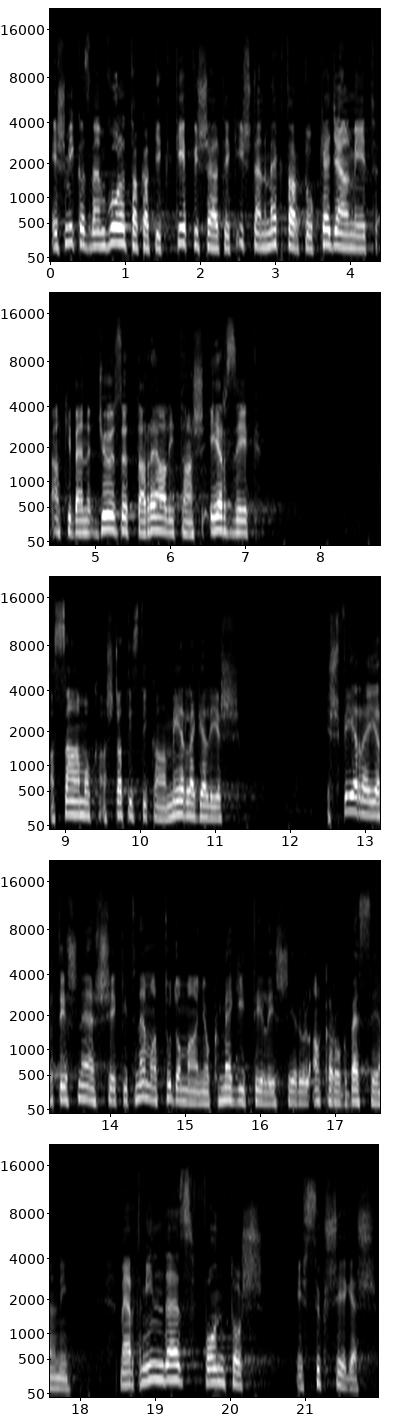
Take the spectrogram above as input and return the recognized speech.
És miközben voltak, akik képviselték Isten megtartó kegyelmét, akiben győzött a realitás érzék, a számok, a statisztika, a mérlegelés, és félreértés ne essék, itt nem a tudományok megítéléséről akarok beszélni, mert mindez fontos és szükséges.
